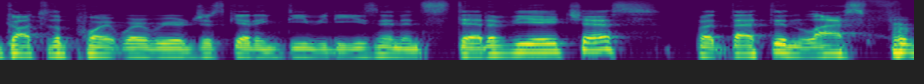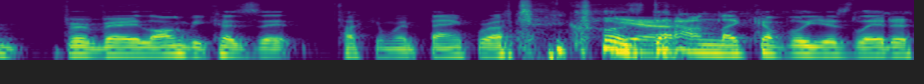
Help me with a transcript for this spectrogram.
got to the point where we were just getting DVDs in instead of VHS. But that didn't last for for very long because it fucking went bankrupt and closed Yeah. down like a couple of years later.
